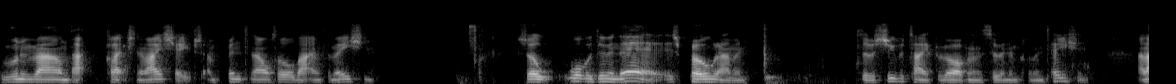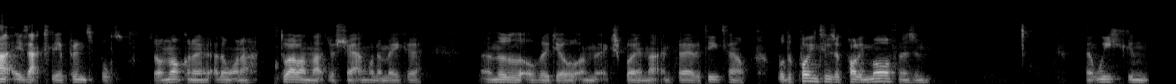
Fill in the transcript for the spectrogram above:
running around that collection of I shapes and printing out all that information. So what we're doing there is programming to a super type rather than to an implementation. And that is actually a principle. So I'm not going to, I don't want to dwell on that just yet. I'm going to make a, another little video and explain that in further detail. But the point is a polymorphism that we can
